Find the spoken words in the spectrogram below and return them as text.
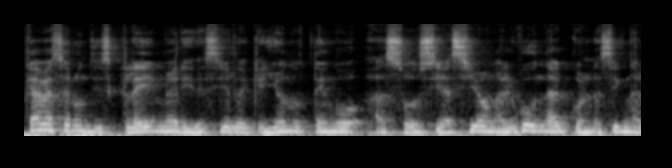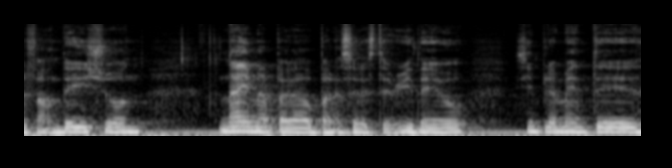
Cabe hacer un disclaimer y decir de que yo no tengo asociación alguna con la Signal Foundation, nadie me ha pagado para hacer este video, simplemente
